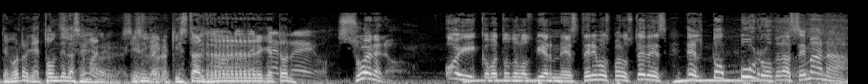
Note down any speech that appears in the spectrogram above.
Tengo el reggaetón de la semana. Sí, señor, aquí está el reggaetón. Suénelo. Hoy, como todos los viernes, tenemos para ustedes el top burro de la semana.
